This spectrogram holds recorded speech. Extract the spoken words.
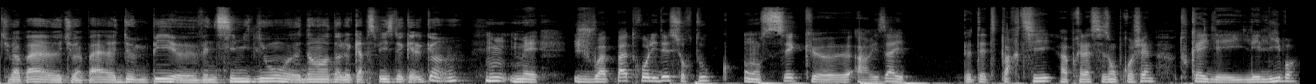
tu vas pas euh, tu vas pas dumper 26 euh, millions euh, dans, dans le cap space de quelqu'un hein. hum, mais je vois pas trop l'idée surtout qu'on sait que Ariza est peut-être parti après la saison prochaine. En tout cas il est il est libre.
